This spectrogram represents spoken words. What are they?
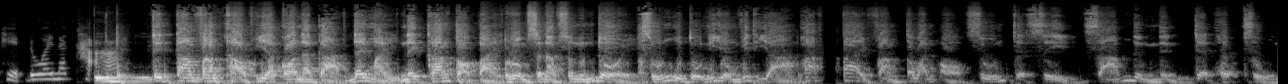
เพจด้วยนะคะ ติดตามฟังข่าวพยากรณ์อากาศได้ใหม่ในครั้งต่อไป ร่วมสนับสนุนโดย ศูนย์อุตุนิยมวิทยาภาคใต้ฝั่งตะวันออก 074 311 760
